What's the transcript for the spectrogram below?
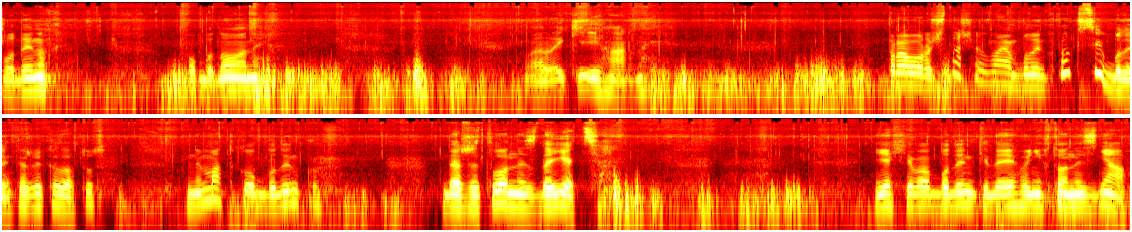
будинок побудований. Великий і гарний. Праворуч теж я знаю будинок. Тут всіх будинків, я вже казав, тут нема такого будинку, де житло не здається. Є хіба будинки, де його ніхто не зняв.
